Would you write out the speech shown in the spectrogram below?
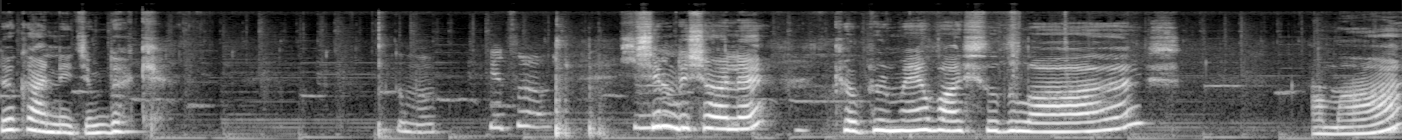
Dök anneciğim dök. Tamam. Yeter. Şimdi, Şimdi şöyle köpürmeye başladılar. Ama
